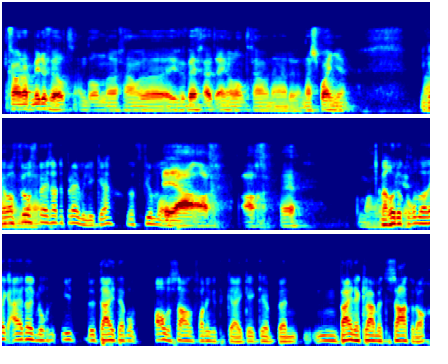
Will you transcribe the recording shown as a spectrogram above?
gaan we naar het middenveld. En dan gaan we even weg uit Engeland. Gaan we naar, de, naar Spanje. Ik heb wel veel spelers uit de Premier League, hè? Dat viel me op. Ja, ach, ach. Hè. Maar goed, dat komt omdat ik eigenlijk nog niet de tijd heb om alle samenvattingen te kijken. Ik ben bijna klaar met de zaterdag.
